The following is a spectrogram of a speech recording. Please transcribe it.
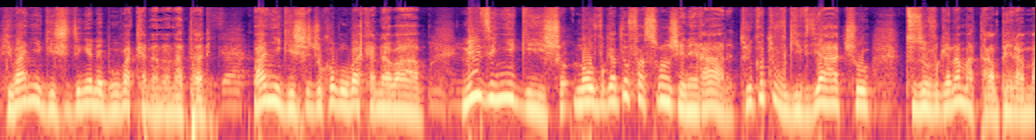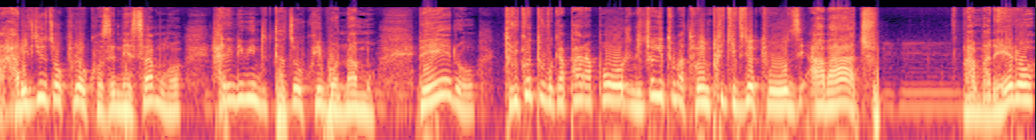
ntibanyigishije ingene bubakana na natali. Banyigishije uko bubakana ababo n'izi nyigisho nuvuga do faso generale turi ko tuvuga ibyacu tuzovuga n'amatamperama hari ibyo uzo kurekozenesamwo hari n'ibindi utazokwibonamo. Rero turi ko tuvuga paraporo ni cyo gituma twempurika ibyo tuzi abacu nama rero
